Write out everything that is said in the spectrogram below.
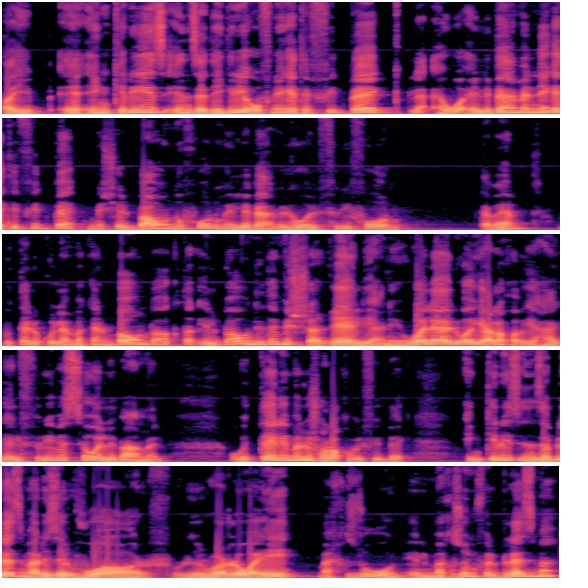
طيب increase in the degree of negative feedback. لا هو اللي بيعمل negative feedback مش ال bound form اللي بيعمل هو ال free form تمام؟ وبالتالي كل ما كان bound أكتر ال bound ده مش شغال يعني ولا له أي علاقة بأي حاجة ال free بس هو اللي بيعمل وبالتالي ملوش علاقة بال feedback increase in the plasma reservoir reservoir اللي هو إيه؟ مخزون. المخزون في البلازما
